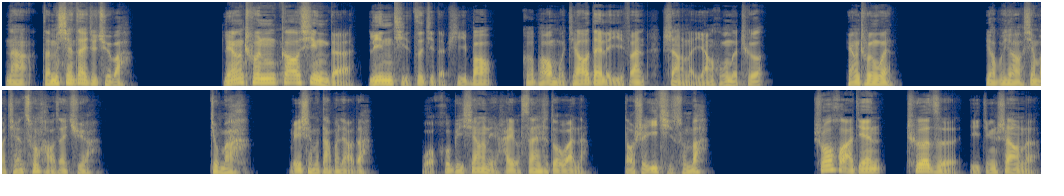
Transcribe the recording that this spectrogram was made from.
那咱们现在就去吧。梁春高兴地拎起自己的皮包，和保姆交代了一番，上了杨红的车。梁春问：“要不要先把钱存好再去啊？舅妈，没什么大不了的，我后备箱里还有三十多万呢，到时一起存吧。说话间，车子已经上了，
